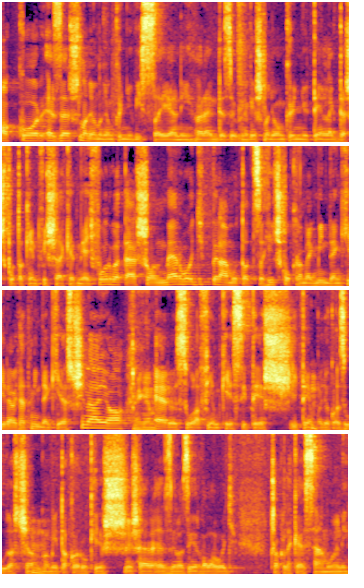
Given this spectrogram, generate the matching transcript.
akkor ezzel nagyon-nagyon könnyű visszaélni a rendezőknek, és nagyon könnyű tényleg despotaként viselkedni egy forgatáson, mert hogy rámutatsz a Hitchcockra meg mindenkire, hogy hát mindenki ezt csinálja, Igen. erről szól a filmkészítés. Itt én vagyok az úr, azt csinálok, hmm. amit akarok, és, és ezzel azért valahogy csak le kell számolni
